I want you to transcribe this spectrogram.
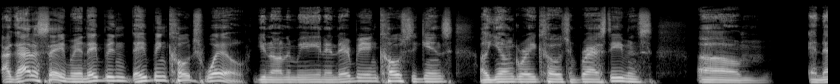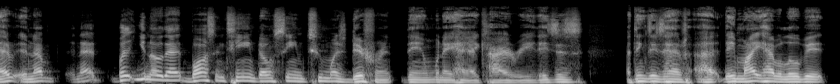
I gotta say, man, they've been they've been coached well. You know what I mean, and they're being coached against a young great coach and Brad Stevens. Um, and that and that and that but you know that Boston team don't seem too much different than when they had Kyrie. They just I think they just have uh, they might have a little bit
